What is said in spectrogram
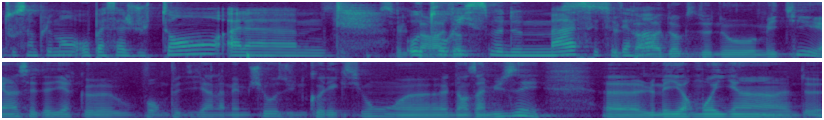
tout simplement au passage du temps, à la, au tourisme de masse, etc. C'est le paradoxe de nos métiers, hein, c'est-à-dire que on peut dire la même chose d'une collection dans un musée. Euh, le meilleur moyen de.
